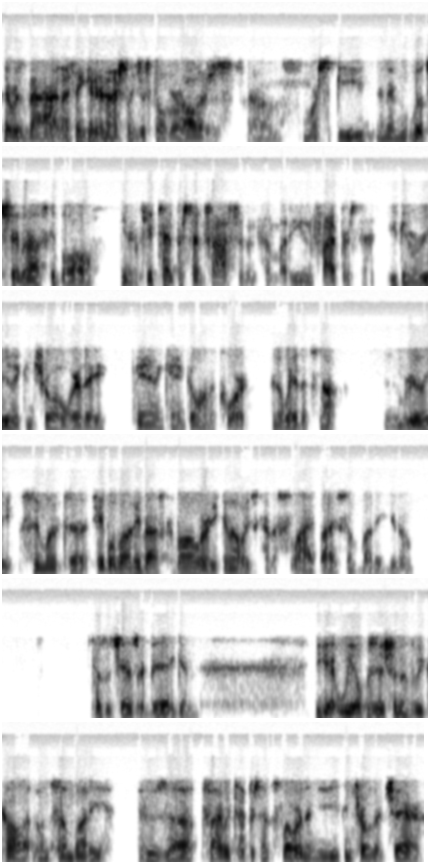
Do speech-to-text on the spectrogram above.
there was that. I think internationally, just overall, there's just um, more speed. And in wheelchair basketball, you know, if you're 10% faster than somebody, even 5%, you can really control where they can and can't go on the court in a way that's not really similar to able-bodied basketball, where you can always kind of slide by somebody, you know, because the chairs are big and you get wheel position, as we call it, on somebody who's uh, five or ten percent slower than you. You control their chair.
